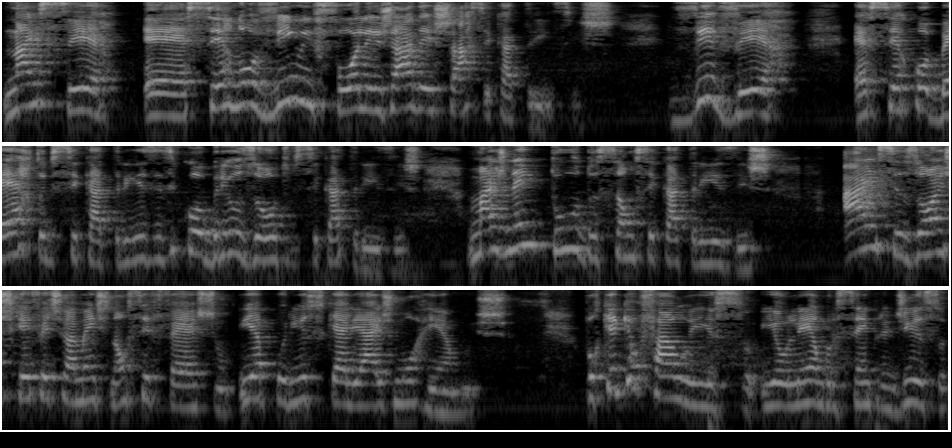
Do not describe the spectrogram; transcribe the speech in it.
nascer é ser novinho em folha e já deixar cicatrizes. Viver é ser coberto de cicatrizes e cobrir os outros de cicatrizes. Mas nem tudo são cicatrizes. Há incisões que efetivamente não se fecham, e é por isso que, aliás, morremos. Por que, que eu falo isso? E eu lembro sempre disso,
